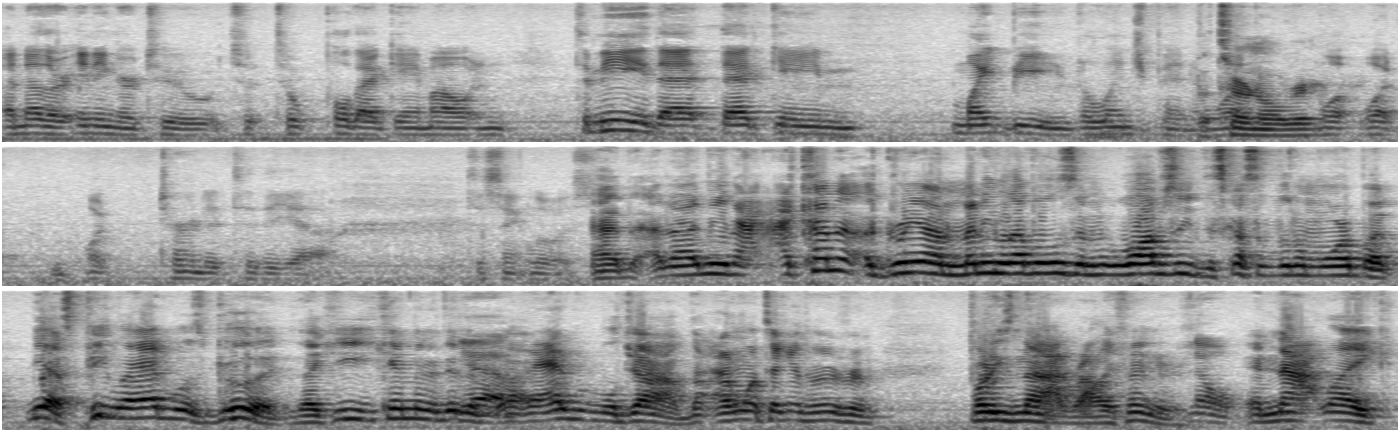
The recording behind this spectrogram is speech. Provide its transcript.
another inning or two to, to pull that game out. And to me, that that game might be the linchpin. The what- turnover. What what what turned it to the uh, to St. Louis. And, and I mean, I, I kind of agree on many levels, and we'll obviously discuss a little more. But yes, Pete Ladd was good. Like he came in and did Yeah. an admirable job. I don't want to take anything from him, but he's not Rollie Fingers. No. and not like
